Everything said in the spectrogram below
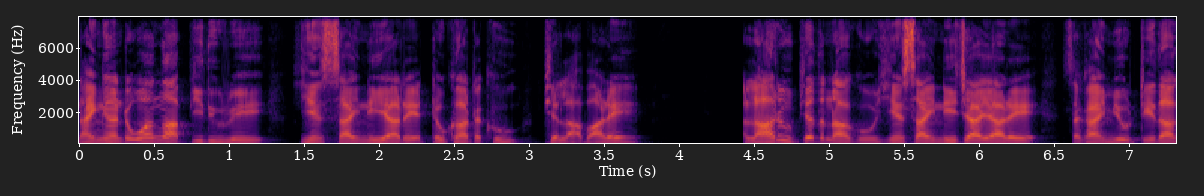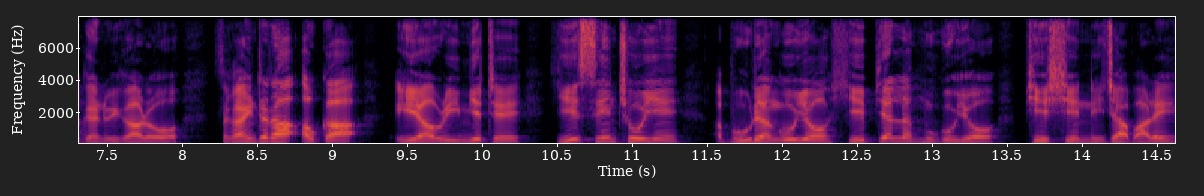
နိုင်ငံတော်ဝန်ကပြည်သူတွေရင်ဆိုင်နေရတဲ့ဒုက္ခတစ်ခုဖြစ်လာပါတယ်။အလားတူပြဿနာကိုရင်ဆိုင်နေကြရတဲ့စကိုင်းမြို့ဒေသခံတွေကတော့စကိုင်းတရားအောက်က ARD မြစ်ထဲရေစင်းချိုးရင်အဘူဒံကိုရောရေပြက်လက်မှုကိုရောဖြည့်ရှင်းနေကြပါတယ်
